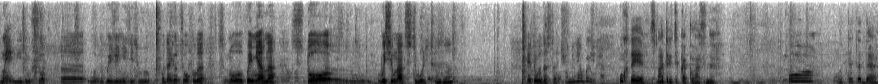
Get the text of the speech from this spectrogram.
Мы видим, что э, вот напряжение здесь уже подается около, ну, примерно 118 вольт. Этого достаточно. У меня был. Ух ты, смотрите, как классно. О, вот это да.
